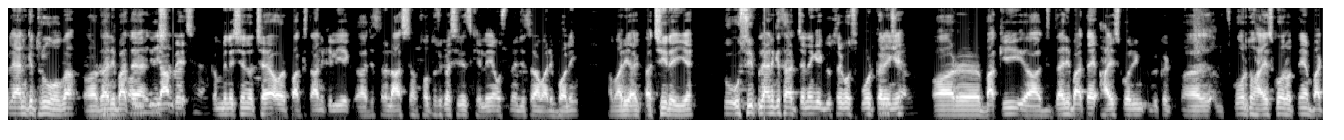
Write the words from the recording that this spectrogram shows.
پلان کے تھرو ہوگا اور ظاہری بات ہے یہاں پہ کمبینیشن اچھا ہے اور پاکستان کے لیے جس طرح لاسٹ ہم ساؤتھ افریقہ سیریز کھیلے ہیں اس میں جس طرح ہماری بالنگ ہماری اچھی رہی ہے تو اسی پلان کے ساتھ چلیں گے ایک دوسرے کو سپورٹ کریں گے۔ اور باقی ظاہری بات ہے ہائی اسکورنگ وکٹ اسکور تو ہائی اسکور ہوتے ہیں بٹ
